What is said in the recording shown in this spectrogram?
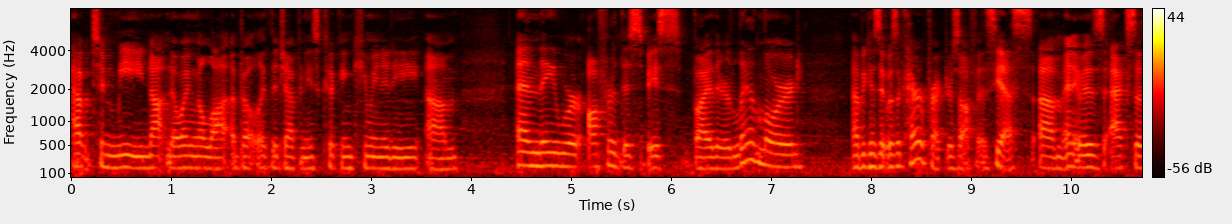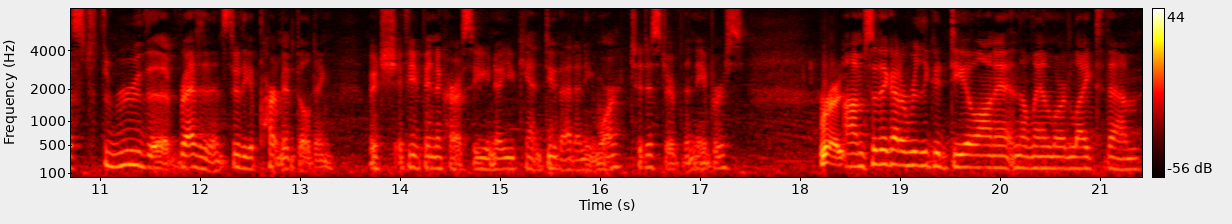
out to me, not knowing a lot about like the Japanese cooking community, um, and they were offered this space by their landlord uh, because it was a chiropractor's office. Yes, um, and it was accessed through the residence, through the apartment building. Which, if you've been to Karasu, you know you can't do that anymore to disturb the neighbors. Right. Um, so they got a really good deal on it, and the landlord liked them.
